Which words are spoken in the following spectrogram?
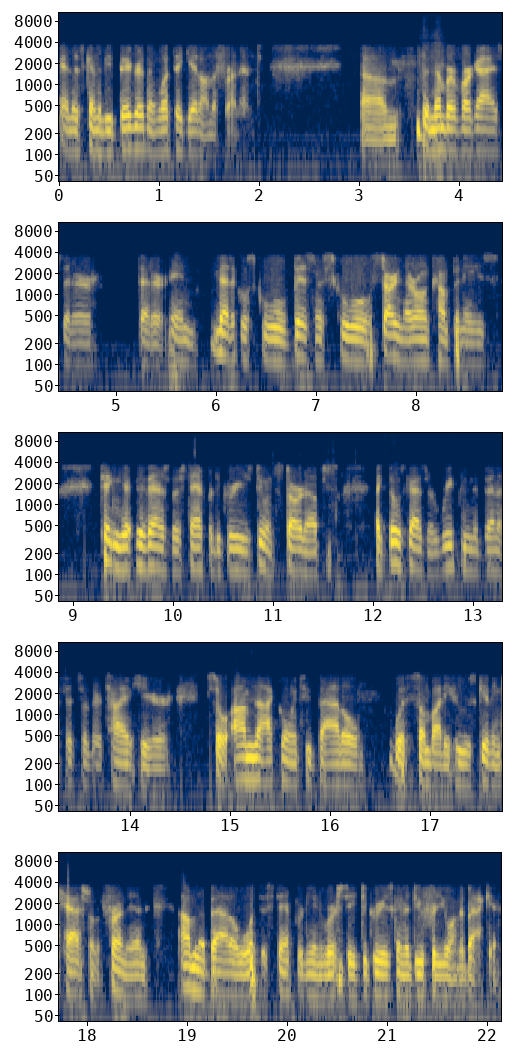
and it's going to be bigger than what they get on the front end um, the number of our guys that are that are in medical school, business school, starting their own companies, taking advantage of their Stanford degrees, doing startups. Like those guys are reaping the benefits of their time here. So I'm not going to battle with somebody who's giving cash on the front end. I'm going to battle what the Stanford University degree is going to do for you on the back end.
